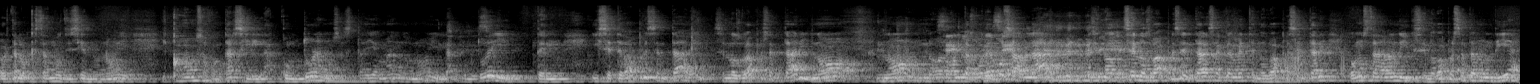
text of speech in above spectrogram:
ahorita lo que estamos diciendo, ¿no? ¿Y, cómo vamos a afrontar si la cultura nos está llamando, ¿no? Y la cultura Y, y se te va a presentar, ¿eh? Se nos va a presentar y no, no, no, ahorita podemos hablar, se nos va a presentar exactamente, nos va a presentar y vamos a estar hablando y se nos va a presentar un día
